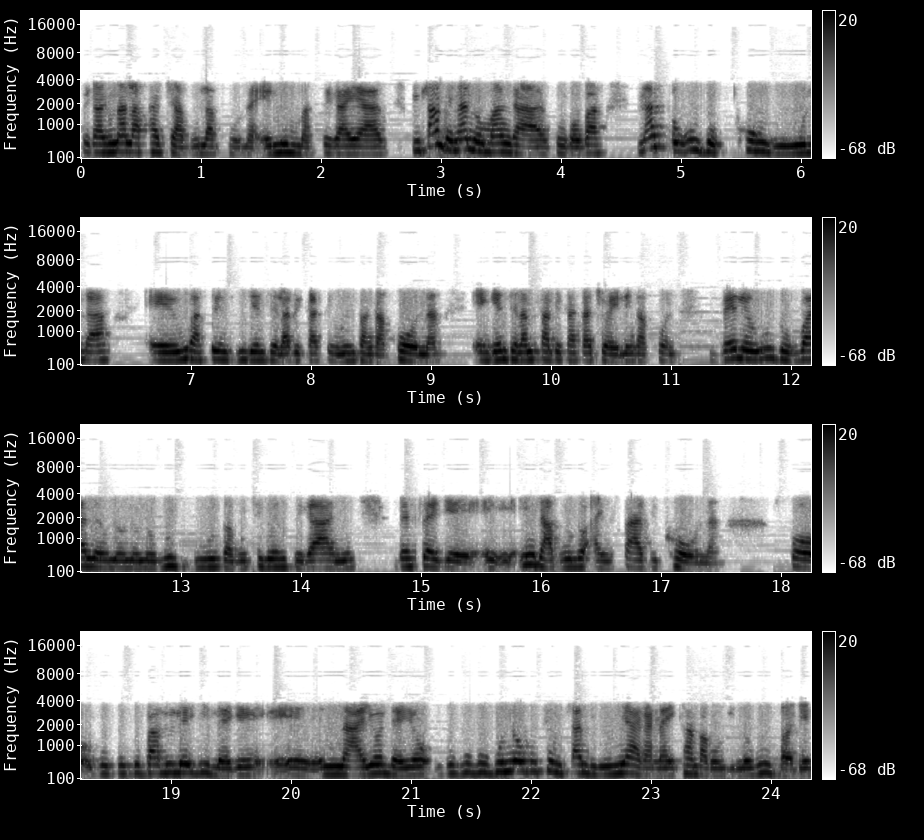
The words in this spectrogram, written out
sekanalapha ajabula khona and uma sekayazi. Mhlambe nanoma angazi ngoba nase uzokuchungula um ungasenzi ngendlela abekade wenza ngakhona um ngendlela mhlawumbe kade ajwayele ngakhona vele uzokuba no- no- no- nokuzibuza ukuthi kwenzekani bese-ke eh, injabulo ayisabi khona. So ku- ku- kubalulekile-ke eh, nayo leyo ku- ku- ku- kunokuthi mhlawumbe iminyaka nayikhambako nginokuzwa-ke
